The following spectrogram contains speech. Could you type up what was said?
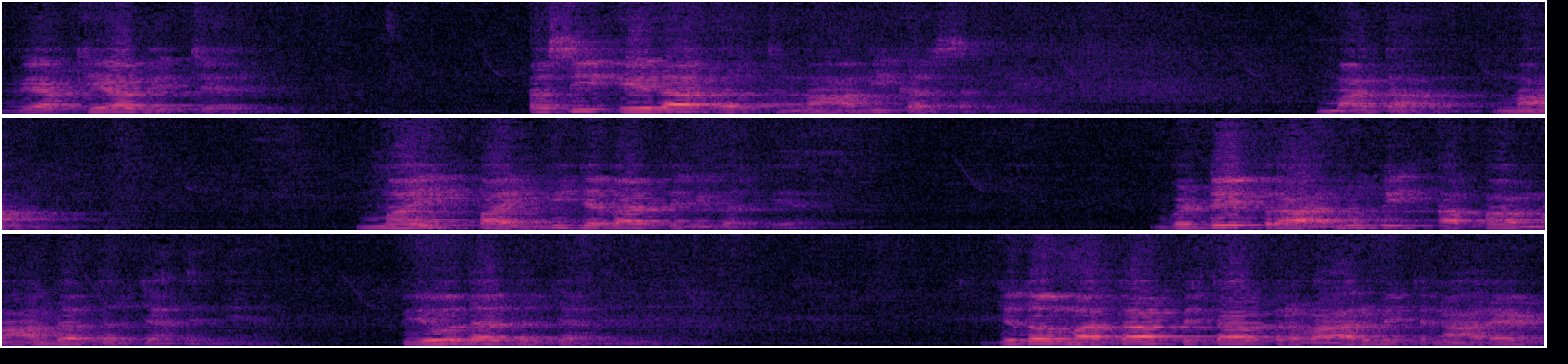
ਵਿਆਖਿਆ ਵਿੱਚ ਅਸੀਂ ਇਹਦਾ ਅਰਥ ਮਾਂ ਵੀ ਕਰ ਸਕਦੇ ਹਾਂ। ਮਾਤਾ, ਮਾਂ, ਮਾਈ ਭਾਈ ਦੀ ਜਗ੍ਹਾ ਤੇ ਵੀ ਵਰਤਿਆ। ਵੱਡੇ ਭਰਾ ਨੂੰ ਵੀ ਆਪਾਂ ਮਾਂ ਦਾ ਦਰਜਾ ਦਿੰਦੇ ਹਾਂ, ਪਿਓ ਦਾ ਦਰਜਾ ਦਿੰਦੇ ਜਦੋਂ ਮਾਤਾ ਪਿਤਾ ਪਰਿਵਾਰ ਵਿੱਚ ਨਾ ਰਹਿਣ,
